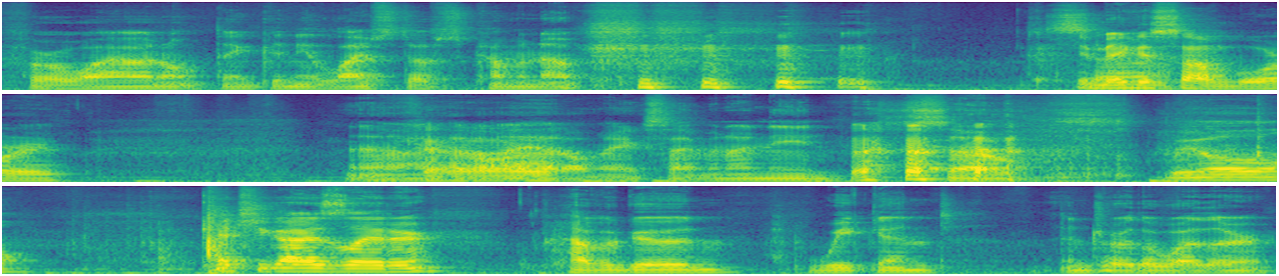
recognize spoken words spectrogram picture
for a while. I don't think any life stuff's coming up. You make it sound boring. No, I, had, all I had all my excitement I need. So we'll catch you guys later. Have a good weekend. Enjoy the weather.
